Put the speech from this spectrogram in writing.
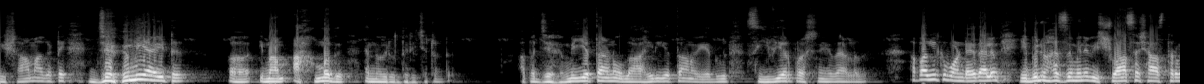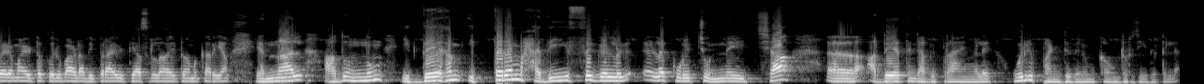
ഹിഷാമാകട്ടെ ജഹ്മിയായിട്ട് ഇമാം അഹമ്മദ് എന്നവർ ഉദ്ധരിച്ചിട്ടുണ്ട്. അപ്പോൾ ജഹ്മിയത്താണോ ലാഹിരിയത്താണോ ഏത് സീവിയർ പ്രശ്നം ഏതാ ഉള്ളത്? അപ്പോൾ അതിലേക്ക് പോകണ്ട. ഏതായാലും ഇബിനു ഹസിമിന് വിശ്വാസശാസ്ത്രപരമായിട്ടൊക്കെ ഒരുപാട് അഭിപ്രായ വ്യത്യാസമുള്ളതായിട്ട് നമുക്കറിയാം. എന്നാൽ അതൊന്നും ഇദ്ദേഹം ഇത്തരം ഹദീസുകളെ കുറിച്ച് ഉന്നയിച്ച അദ്ദേഹത്തിന്റെ അഭിപ്രായങ്ങളെ ഒരു പണ്ഡിതനും കൗണ്ടർ ചെയ്തിട്ടില്ല.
